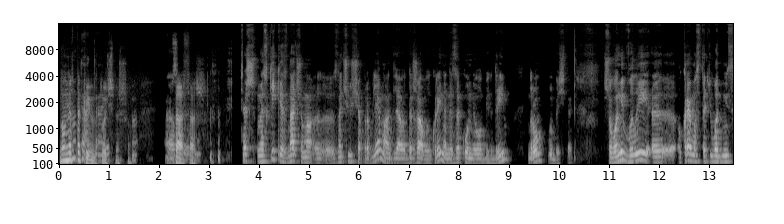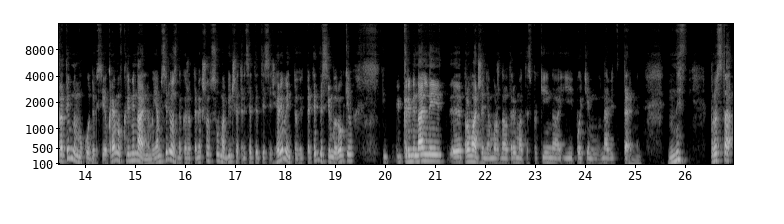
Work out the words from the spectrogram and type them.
Ну, не Ну, в таким, так, так, точно що. Та, Саш. Це ж наскільки значима, е, значуща проблема для держави України незаконний обіг дрів, дров, вибачте, що вони ввели е, окрему статтю в адміністративному кодексі, окремо в кримінальному. Я вам серйозно кажу, там якщо сума більше 30 тисяч гривень, то від 5 до 7 років кримінальне е, провадження можна отримати спокійно і потім навіть термін. Не, просто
